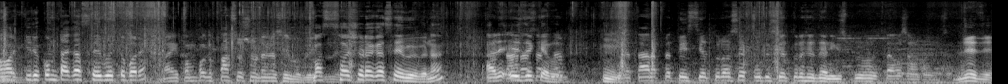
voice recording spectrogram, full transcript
আমার কীরকম টাকা সেভ হতে পারে? ভাই কমপক্ষে পাঁচশো টাকা সেভ হবে। পাঁচ ছয়শো টাকা সেভ হবে না? আর এই যে কেবল তার আপনার তেইশ ছিয়াত্তর আছে পঁচিশ ছিয়াত্তর আছে দেন ইউজ তাও সাউন্ড জি জি।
